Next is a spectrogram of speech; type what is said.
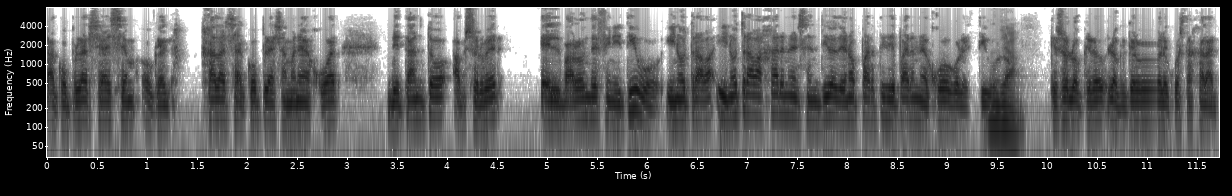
acoplarse a ese, o que Haaland se acople a esa manera de jugar, de tanto absorber el balón definitivo y no, traba- y no trabajar en el sentido de no participar en el juego colectivo. ¿no? Ya. Que eso es lo, que creo, lo que creo que le cuesta a Haaland.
